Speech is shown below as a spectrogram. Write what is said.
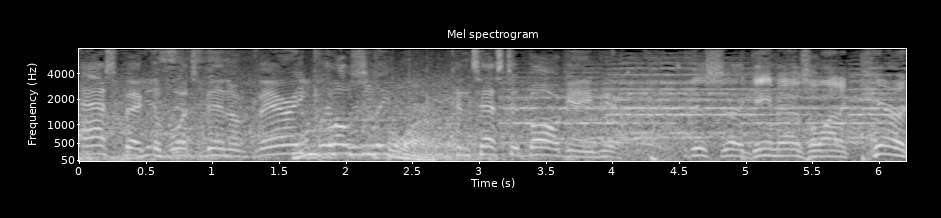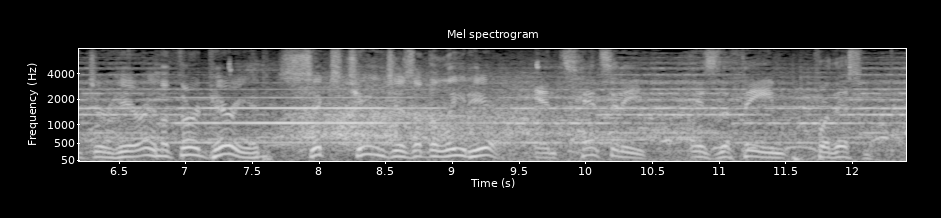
aspect of what's been a very closely contested ball game here. This uh, game has a lot of character here in the third period. Six changes of the lead here. Intensity is the theme for this one.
